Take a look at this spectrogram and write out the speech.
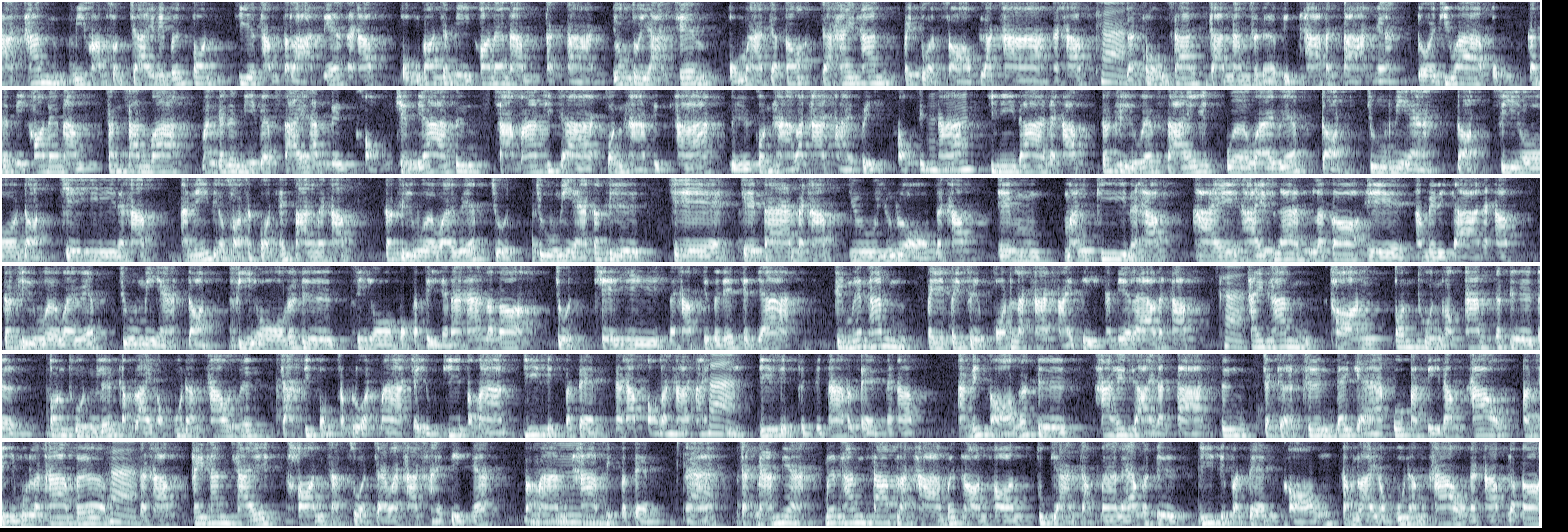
หากท่านมีความสนใจในเบื้องต้นที่จะทำตลาดเนี้ยนะครับ ผมก็จะมีข้อแนะนำต่างๆ ยกตัวอย่างเช่น ผมอาจจะต้องจะให้ท่านไปตรวจสอบราคานะครับค่ะและโครงสร้างการนำเสนอสินค้าต่างๆเนี่ย โดยที่ว่าผมก็จะมีข้อแนะนำสั้นๆว่ามันก็จะมีเว็บไซต์อันหนึ่งของเคนยาซึ่งสามารถที่จะค้นหาสินค้า หรือค้นหาราคาขายปลีกของสินค้าอือฮึที่นี่ได้นะครับ ก็คือเว็บไซต์ www.jumia.co.ke นะครับ อันนี้เดี๋ยวขอสะกดให้ฟังนะครับ ก็คือ www จุด jumia ก็คือ J Japan นะครับ U ยุโรปนะครับ M Monkey นะครับ I Iceland แล้วก็ A อเมริกานะครับ ก็คือ www jumia co ก็คือ co ปกตินะฮะ แล้วก็จุด ke นะครับ คือประเทศเคนยาคือเมื่อท่านไปไปสืบค้นราคาขายปลีกอันนี้แล้วนะครับค่ะให้ท่านทอนต้นทุนของท่านก็คือหนึ่งต้นทุนเรื่องกำไรของผู้นำเข้า ซึ่งจากที่ผมสำรวจมาจะอยู่ที่ประมาณ 20%นะครับของราคาขายปลีก20ถึง15%นะครับ อันที่สองก็คือค่าให้จ่ายต่างๆ ซึ่งจะเกิดขึ้นได้แก่พวกภาษีนำเข้า ภาษีมูลค่าเพิ่มค่ะนะครับ ให้ท่านใช้ทอนสัดส่วนจากราคาขายปลีกเนี้ยประมาณ 50%นะฮะจากนั้นเนี่ยเมื่อท่านทราบราคาเมื่อทอนทอนทุกอย่างกลับมาแล้วก็คือ 20%ของกำไรของผู้นำเข้านะครับ แล้วก็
